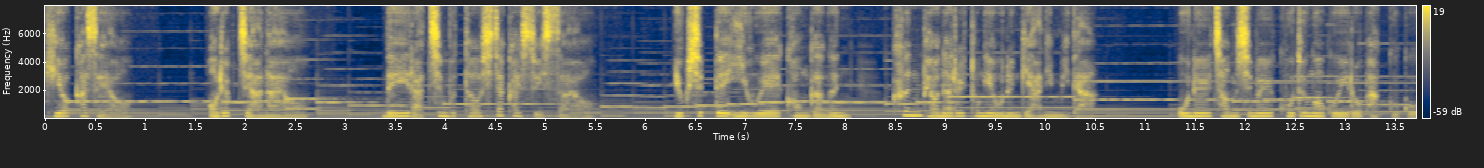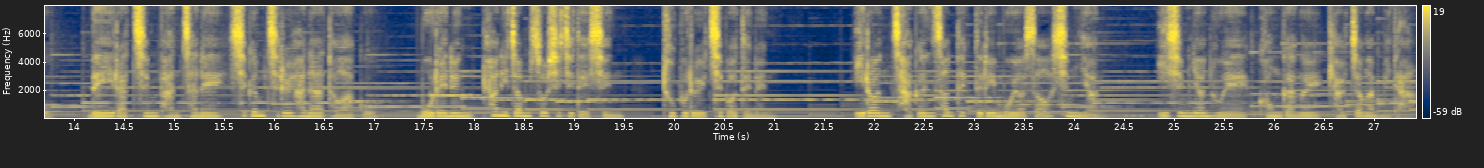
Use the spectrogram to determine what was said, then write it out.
기억하세요. 어렵지 않아요. 내일 아침부터 시작할 수 있어요. 60대 이후의 건강은 큰 변화를 통해 오는 게 아닙니다. 오늘 점심을 고등어구이로 바꾸고 내일 아침 반찬에 시금치를 하나 더하고 모레는 편의점 소시지 대신 두부를 집어드는 이런 작은 선택들이 모여서 10년, 20년 후에 건강을 결정합니다.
